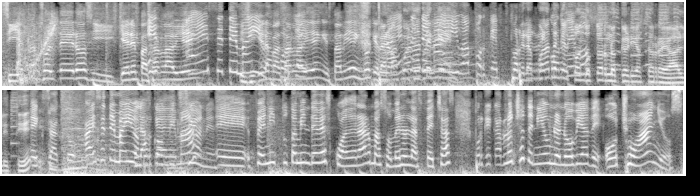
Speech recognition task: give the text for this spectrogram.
si están solteros y quieren pasarla Es- bien. a ese tema y si quieren iba, pasarla porque- bien, está bien, ¿no? Que Pero la a ese acuérdate tema que- iba porque, porque Pero acuérdate que el recordemos- conductor no quería hacer reality. Exacto, a ese tema iba, Las porque además, convicciones. eh, Feni, tú también debes cuadrar más o menos las fechas, porque Carloncho tenía una novia de 8 años,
